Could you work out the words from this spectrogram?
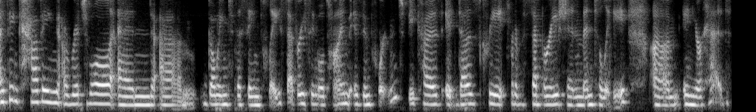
I think having a ritual and um, going to the same place every single time is important because it does create sort of a separation mentally um, in your head.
